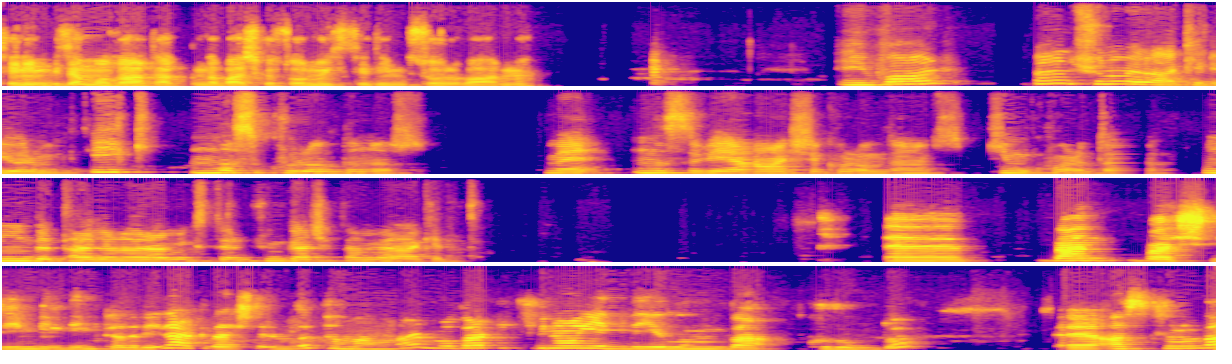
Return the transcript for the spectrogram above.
Senin bize Mozart hakkında başka sormak istediğin bir soru var mı? E, var. Ben şunu merak ediyorum. İlk nasıl kuruldunuz? Ve nasıl bir amaçla kuruldunuz? Kim kurdu? Bunun detaylarını öğrenmek isterim. Çünkü gerçekten merak ettim. Ee, ben başlayayım bildiğim kadarıyla. Arkadaşlarım da tamamlar. Mozart 2017 yılında kuruldu. Ee, aslında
